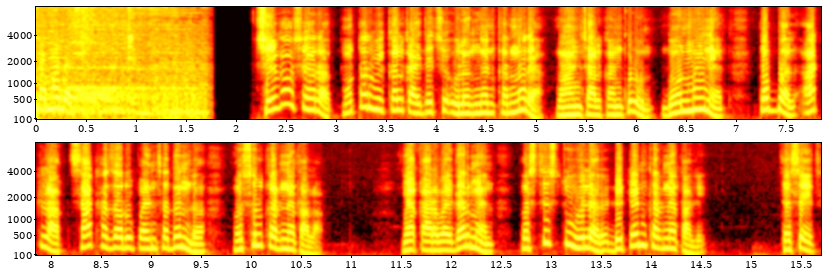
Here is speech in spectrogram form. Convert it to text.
समाजाचे शेगाव शहरात मोटार व्हेकल कायद्याचे उल्लंघन करणाऱ्या वाहन चालकांकडून दोन महिन्यात तब्बल आठ लाख साठ हजार रुपयांचा दंड वसूल करण्यात आला. या कारवाई दरम्यान पस्तीस टू व्हीलर डिटेन करण्यात आले. तसेच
